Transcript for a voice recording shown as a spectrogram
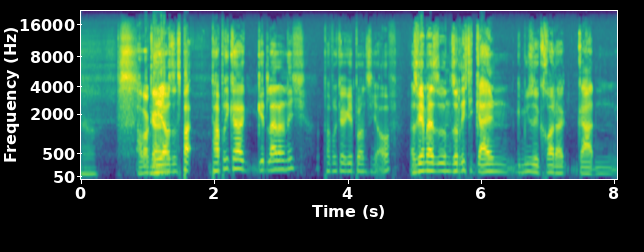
Ja. Aber geil. Nee, aber sonst pa Paprika geht leider nicht. Paprika geht bei uns nicht auf. Also wir haben ja so, so einen richtig geilen Gemüsekräutergarten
